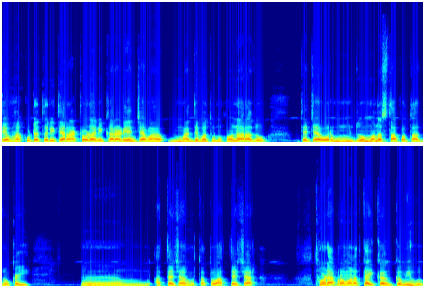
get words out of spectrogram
तेव्हा कुठंतरी त्या राठोड आणि कराड यांच्या मा माध्यमातून होणारा जो त्याच्यावर जो मनस्ताप होता जो काही अत्याचार होता तो अत्याचार थोड्या प्रमाणात काही क कमी हो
